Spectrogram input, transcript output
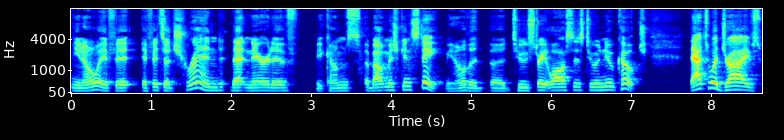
you know, if it if it's a trend, that narrative becomes about Michigan State. You know, the the two straight losses to a new coach. That's what drives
